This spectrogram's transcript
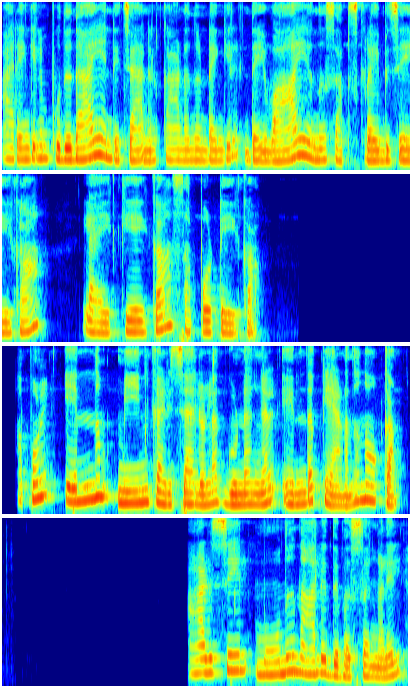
ആരെങ്കിലും പുതുതായി എന്റെ ചാനൽ കാണുന്നുണ്ടെങ്കിൽ ദയവായി ഒന്ന് സബ്സ്ക്രൈബ് ചെയ്യുക ലൈക്ക് ചെയ്യുക സപ്പോർട്ട് ചെയ്യുക. അപ്പോൾ എന്നും മീൻ കഴിച്ചാലുള്ള ഗുണങ്ങൾ എന്തൊക്കെയാണെന്ന് നോക്കാം. ആഴ്ചയിൽ മൂന്ന് നാല് ദിവസങ്ങളിൽ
